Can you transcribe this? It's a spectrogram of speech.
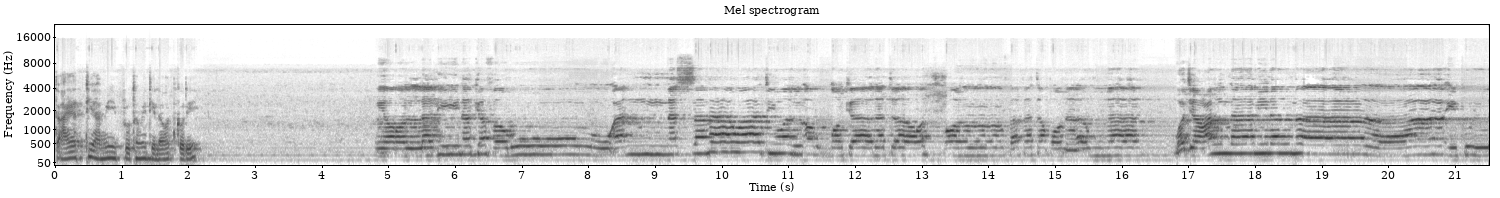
তো আয়াতটি আমি প্রথমে তেলাওয়াত করি। يرى الذين كفروا أن السماوات والأرض كانتا رتقا ففتقناهما وجعلنا من الماء كل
